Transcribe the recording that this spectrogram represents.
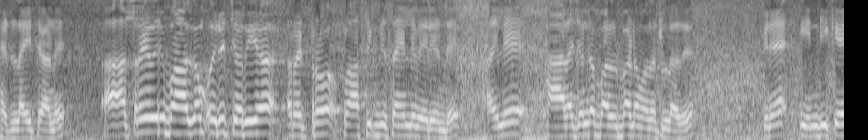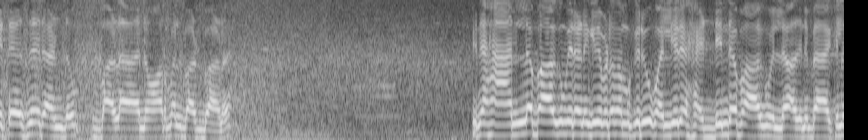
ഹെഡ്ലൈറ്റ് ആണ്. അത്രയും ഒരു ഭാഗം ഒരു ചെറിയ റെട്രോ ക്ലാസിക് ഡിസൈനിൽ വരുന്നുണ്ട്. അതിൽ ഹാലജന്റെ ബൾബാണ് വന്നിട്ടുള്ളത്. പിന്നെ ഇൻഡിക്കേറ്റേഴ്സ് രണ്ടും നോർമൽ ബൾബാണ് പിന്നെ ഹാൻഡിലെ ഭാഗം വരികയാണെങ്കിൽ ഇവിടെ നമുക്കൊരു വലിയൊരു ഹെഡിന്റെ ഭാഗമില്ല അതിന് ബാക്കിൽ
